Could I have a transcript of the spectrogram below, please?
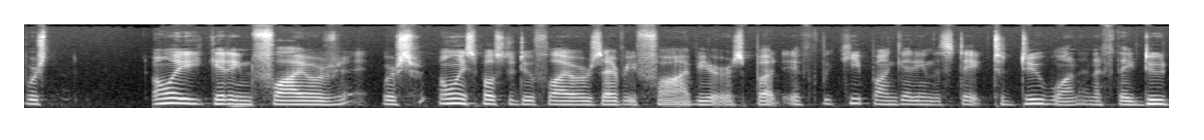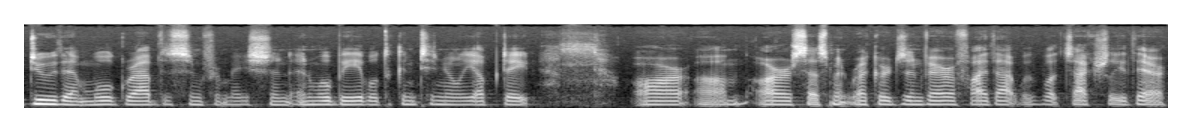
We're only getting flyovers, we're only supposed to do flyovers every five years, but if we keep on getting the state to do one, and if they do do them, we'll grab this information and we'll be able to continually update our, um, our assessment records and verify that with what's actually there.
